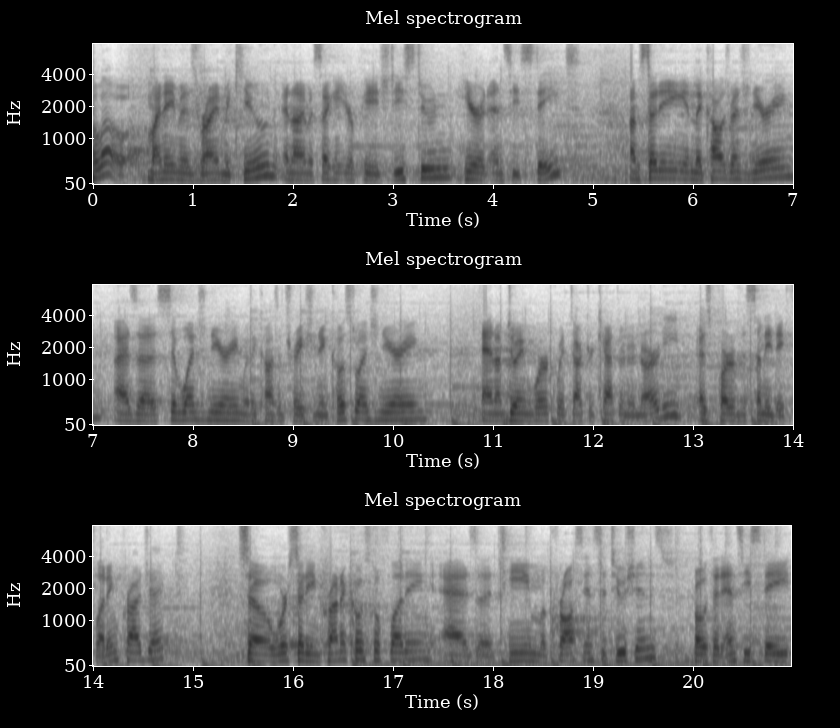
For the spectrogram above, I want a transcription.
Hello, my name is Ryan McCune and I'm a second year PhD student here at NC State. I'm studying in the College of Engineering as a civil engineering with a concentration in coastal engineering and I'm doing work with Dr. Katherine Anarde as part of the Sunny Day Flooding Project. So we're studying chronic coastal flooding as a team across institutions, both at NC State,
